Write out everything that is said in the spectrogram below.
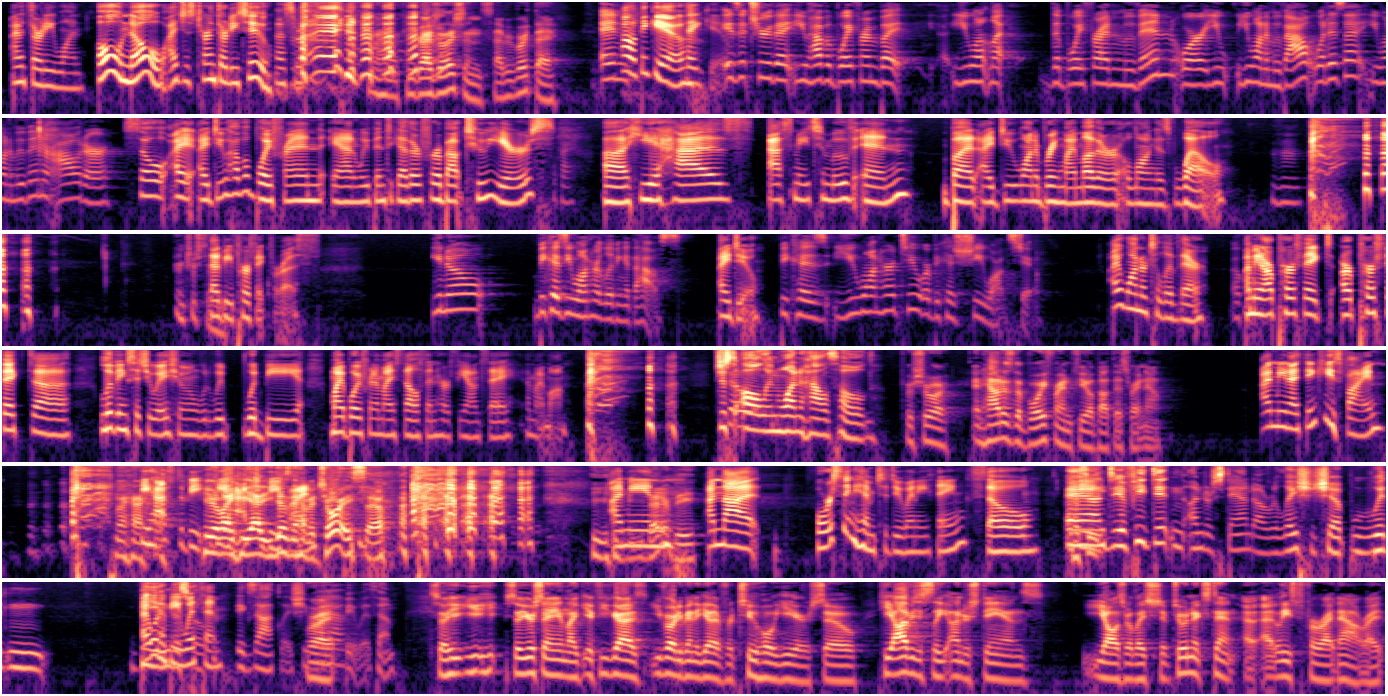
I'm 31. Oh, no, I just turned 32. that's right. Congratulations. Happy birthday. And Oh, thank you. Thank you. is it true that you have a boyfriend but you won't let the boyfriend move in or you you want to move out? What is it? You want to move in or out or So I, I do have a boyfriend, and we've been together for about two years. Okay. Uh, he has asked me to move in, but I do want to bring my mother along as well. mm-hmm. Interesting. That'd be perfect for us. you know because you want her living at the house? I do. Because you want her to or because she wants to? I want her to live there. Okay. I mean, our perfect our perfect uh, living situation would we, would be my boyfriend and myself and her fiance and my mom. Just So- all in one household. for sure. And how does the boyfriend feel about this right now? I mean, I think he's fine. he has to be. You're he like, yeah, he doesn't have a choice, so. He- I mean, be. I'm not forcing him to do anything. So And if he didn't understand our relationship, we wouldn't. Be I wouldn't in be this with rel- him. Exactly, she Right. wouldn't be with him. So he, you, he, so you're saying like if you guys you've already been together for two whole years, so he obviously understands y'all's relationship to an extent, at, at least for right now, right?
